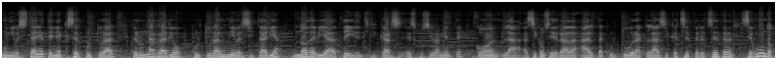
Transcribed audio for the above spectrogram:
universitaria tenía que ser cultural, pero una radio cultural universitaria no debía de identificarse exclusivamente con la así considerada alta cultura clásica, etcétera, etcétera. Segundo,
